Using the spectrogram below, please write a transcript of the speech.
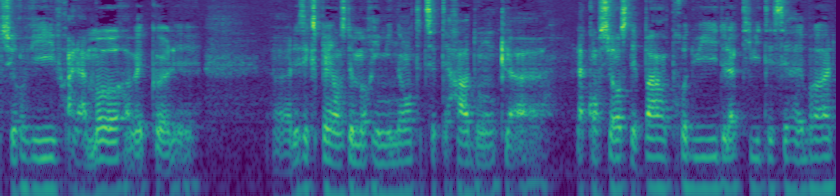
survivre à la mort, avec les, expériences de mort imminente, etc. Donc, la conscience n'est pas un produit de l'activité cérébrale,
